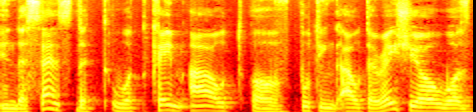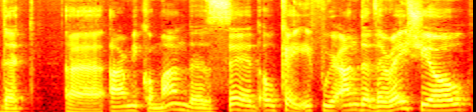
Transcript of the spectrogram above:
in the sense that what came out of putting out a ratio was that uh, army commanders said, okay, if we're under the ratio,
